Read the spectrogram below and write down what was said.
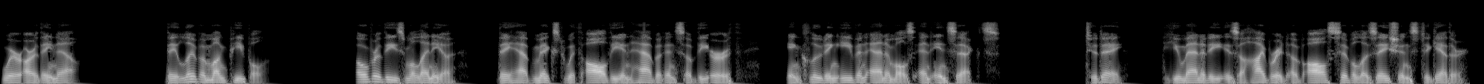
where are they now? They live among people. Over these millennia, they have mixed with all the inhabitants of the earth, including even animals and insects. Today, humanity is a hybrid of all civilizations together.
